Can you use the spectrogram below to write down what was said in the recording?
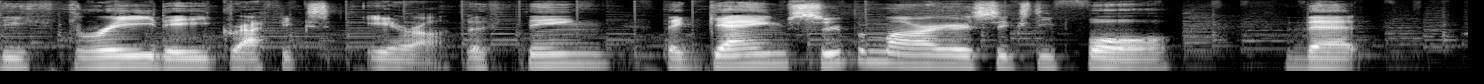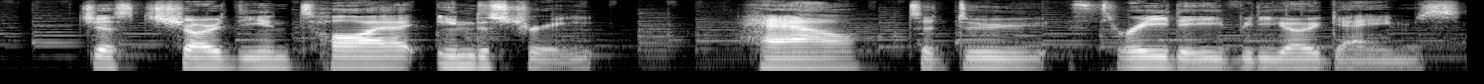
the 3D graphics era. The thing the game Super Mario 64 that just showed the entire industry how to do 3D video games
